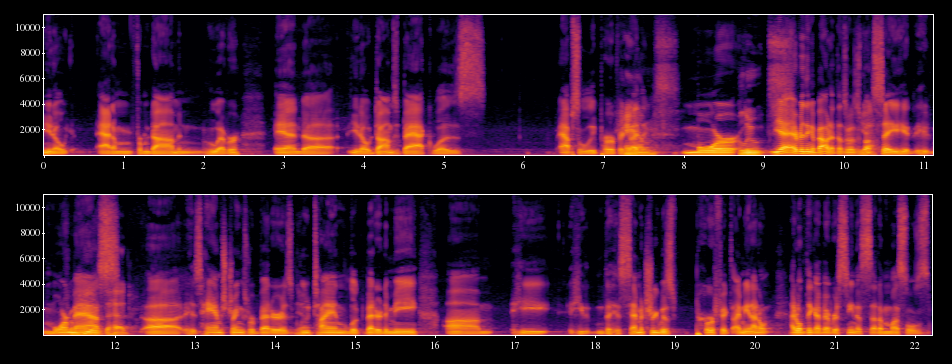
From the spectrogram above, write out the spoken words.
you know, Adam from Dom and whoever. And uh, you know, Dom's back was absolutely perfect. I think Hams, more glutes. Yeah, everything about it. That's what I was about Yeah. to say. He had, he had more From mass. Uh, his hamstrings were better. His gluteus looked better to me. Um, he he the, his symmetry was perfect. I mean, I don't I don't think I've ever seen a set of muscles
